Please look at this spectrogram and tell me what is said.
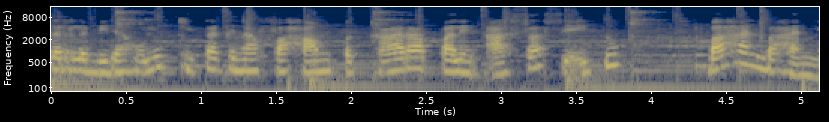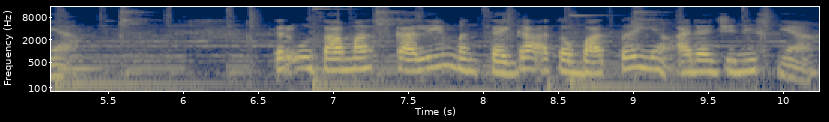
terlebih dahulu kita kena faham perkara paling asas yaitu bahan-bahannya. Terutama sekali mentega atau butter yang ada jenisnya.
